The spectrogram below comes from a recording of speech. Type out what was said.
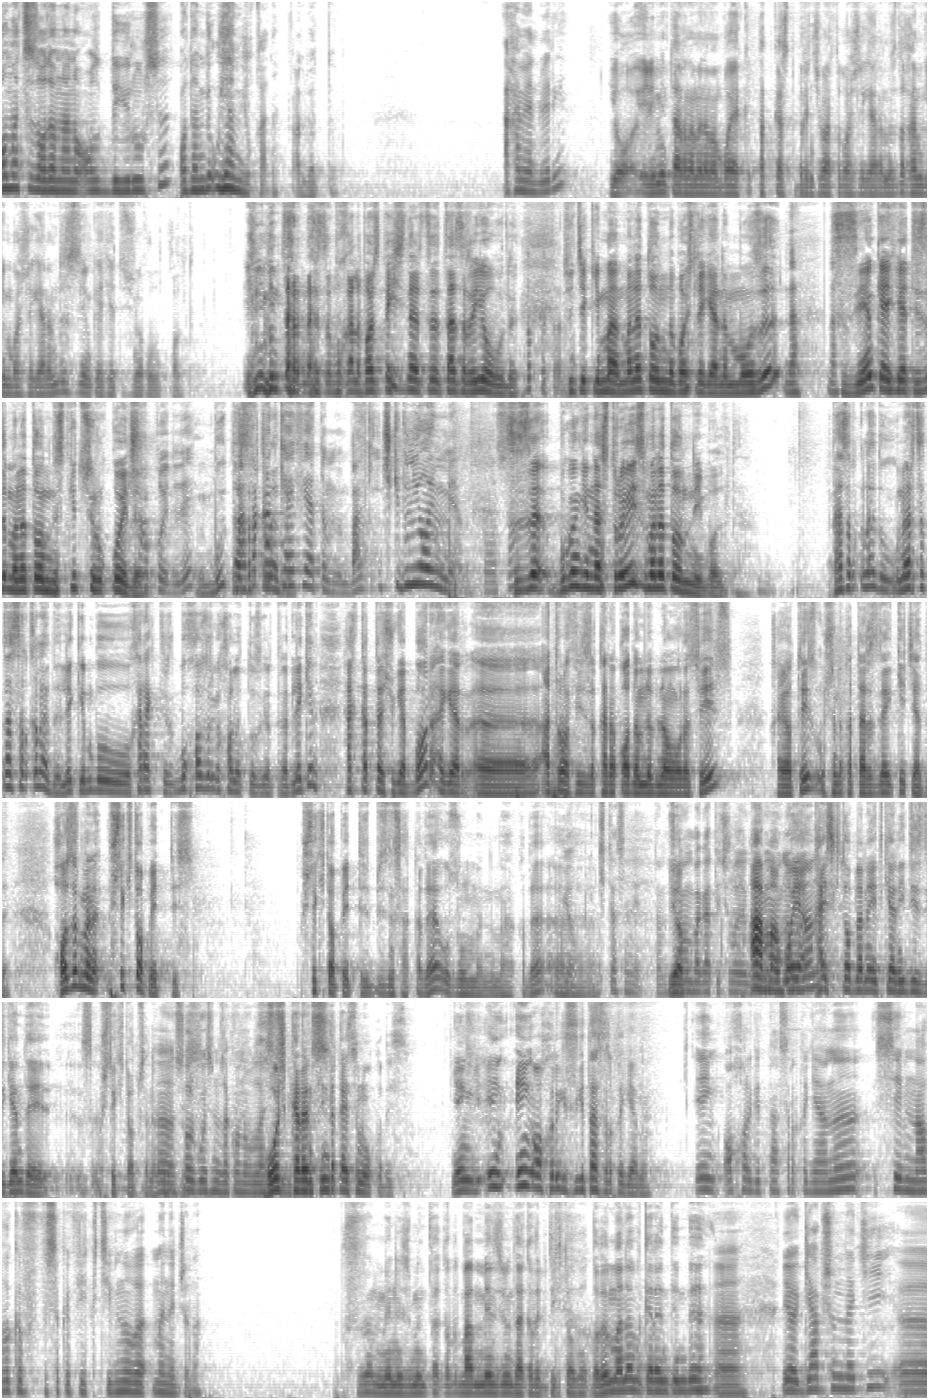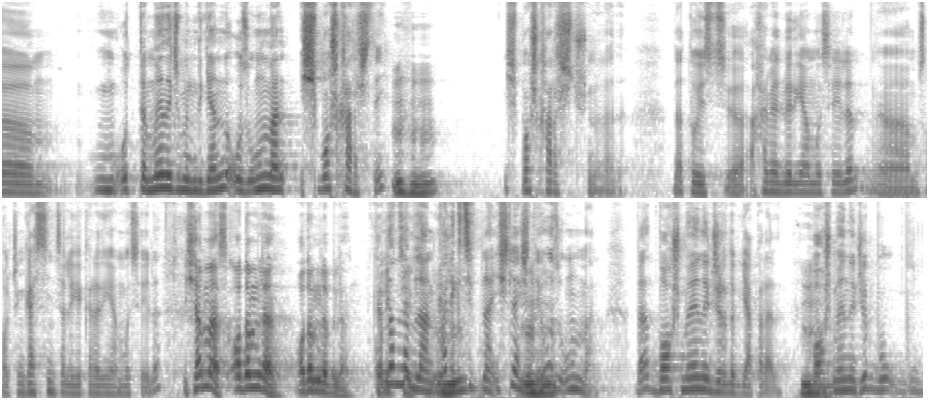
omadsiz odamlarni oldida yuraversa odamga u ham yuqadi. Albatta. Ahamiyat bering yo'q elementarno mana man boya podkastni birinchi marta boshlaganimizda g'amgin boshlaganimda sizni ham kayfiyatingiz shunaqa bo'lib qoldi. Elementar narsa bu hali boshqa hech narsa ta'siri yo'q uni. To'ppa to'g'ri shunchaki man monotonni boshlaganimni o'zi sizni ham kayfiyatingizni monotonnostga tushirib qo'ydi. Tushirib qo'ydida bu ta'sir faqat kayfiyatim balki ichki dunyoyimni ham. Sizni bugungi nastroyingiz monotonniy bo'ldi ta'sir qiladi u narsa ta'sir qiladi lekin bu xarakter bu hozirgi holatni o'zgartiradi. Lekin haqiqatdan shu gap bor agar e, atrofingizni qanaqa odamlar bilan o'rasangiz hayotingiz o'shanaqa tarzda kechadi. Hozir mana uchta kitob aytdingiz. Uchta kitob aytdingiz biznes haqida o'zi umuman nima haqida e, yo'q ikkitasini aytdim. самый bогатый человек a man boya qaysi kitoblarni aytgan edingiz deganda uchta kitob sanab aytdingiz. 48 законов власти xo'sh karantinda qaysini o'qidingiz? Yangi eng eng oxirgi sizga ta'sir qilgani eng oxirgi ta'sir qilgani 7 навыков высокоэффективного менеджера siz ham menejment haqida man menejment haqida bitta kitob o'qidim mana bu karantinda. Yo'q gap shundaki u yerda menejment deganda o'zi umuman ish boshqarishda Mhm. ish boshqarish tushuniladi. Да то есть e, ahamiyat bergan bo'lsanglar e, misol uchun gостиницаlarga kiradigan bo'lsanglar. Ish emas odamlar odamlar bilan odamlar bilan Mhm. kollektiv bilan ishlashda o'zi umuman bosh menejer deb gapiradi. Mhm. bosh menejer bu bu-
